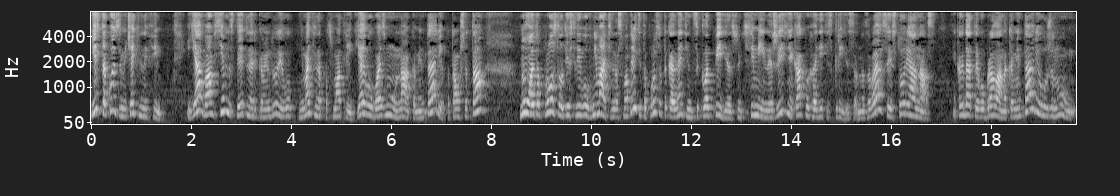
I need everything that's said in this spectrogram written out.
Есть такой замечательный фильм. И я вам всем настоятельно рекомендую его внимательно посмотреть. Я его возьму на комментарии, потому что там ну, это просто, вот если его внимательно смотреть, это просто такая, знаете, энциклопедия семейной жизни, как выходить из кризисов. Называется «История о нас». И когда-то его брала на комментарии уже, ну,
